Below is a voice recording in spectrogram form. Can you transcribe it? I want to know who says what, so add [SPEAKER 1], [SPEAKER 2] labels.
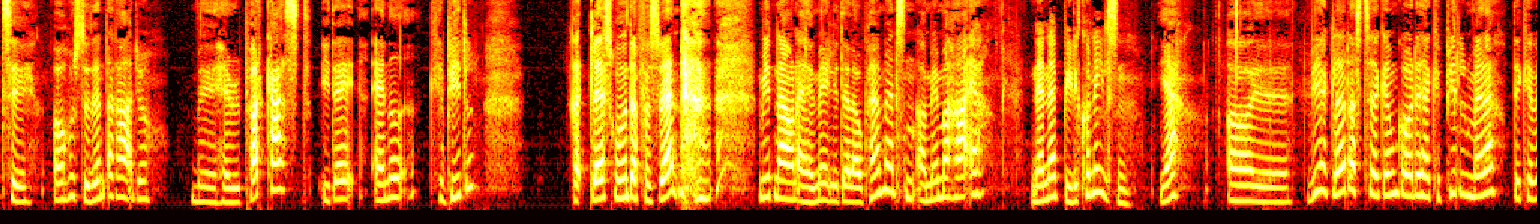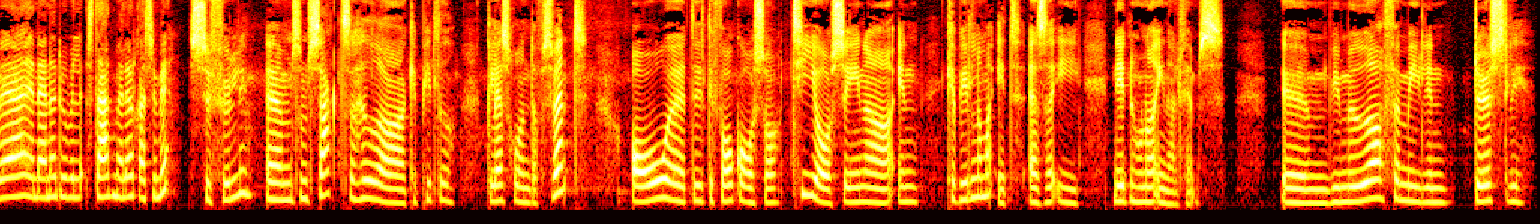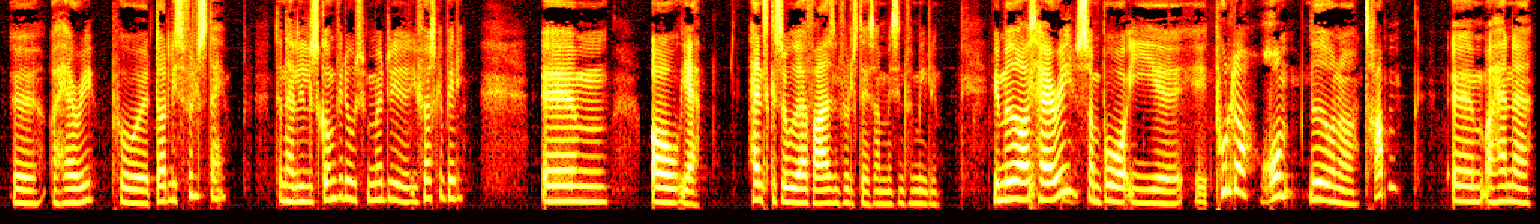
[SPEAKER 1] til Aarhus Studenter Radio med Harry Podcast. I dag andet kapitel. Glasruden, der forsvandt. Mit navn er Amalie Dallov Permansen, og med mig har jeg...
[SPEAKER 2] Nana Bille Cornelsen.
[SPEAKER 1] Ja, og øh, vi har glædet os til at gennemgå det her kapitel med dig. Det kan være, en anden, du vil starte med at lave et resume.
[SPEAKER 2] Selvfølgelig. Øhm, som sagt, så hedder kapitlet Glasruden, der forsvandt. Og øh, det, det foregår så 10 år senere end kapitel nummer 1, altså i 1991. Øhm, vi møder familien Dursley øh, og Harry på øh, Dudleys fødselsdag. Den her lille skumfidus, vi mødte i, i første kapitel. Øh, og ja, han skal så ud og have fejret sin fødselsdag sammen med sin familie. Vi møder også Harry, som bor i øh, et pulterrum nede under trappen. Øh, og han er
